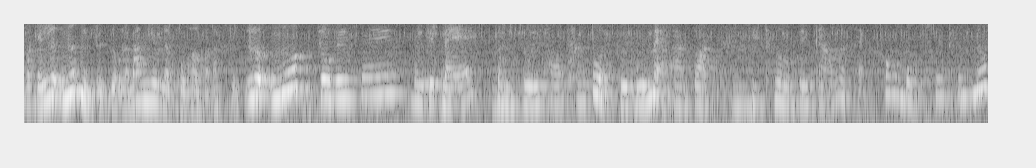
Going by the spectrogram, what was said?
Và cái lượng nước mình sử dụng là bao nhiêu là phù hợp hả bác sĩ? lượng nước cho với với với, với bé tầm dưới 6 tháng tuổi với bố mẹ hoàn toàn. Thì thường khuyến cáo là sẽ không bổ sung thêm nước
